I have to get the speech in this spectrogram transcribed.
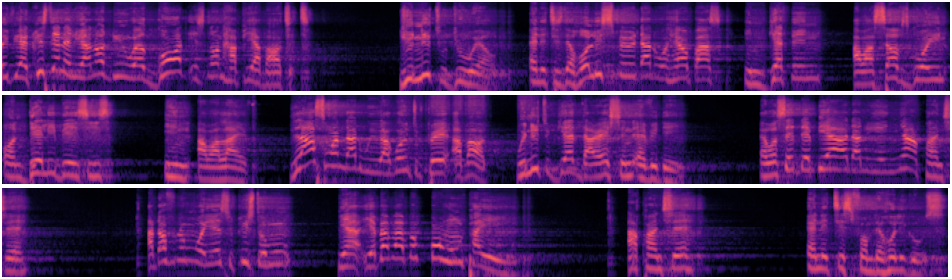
if you're a Christian and you are not doing well, God is not happy about it. You need to do well. And it is the Holy Spirit that will help us in getting ourselves going on daily basis in our life. Last one that we are going to pray about, we need to get direction every day. I will say, Debia, that you nya kwankyerɛ. Adɔfo no mu wɔ Yesu Kristo mu, nea yɛbɛba bɛbɔ ho mpaeɛ akwankyerɛ, and it is from the Holy Ghost.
